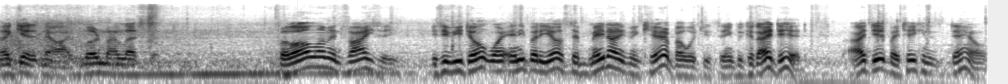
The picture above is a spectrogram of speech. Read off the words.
I get it now. I've learned my lesson. But all I'm advising is if you don't want anybody else that may not even care about what you think, because I did, I did by taking it down.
